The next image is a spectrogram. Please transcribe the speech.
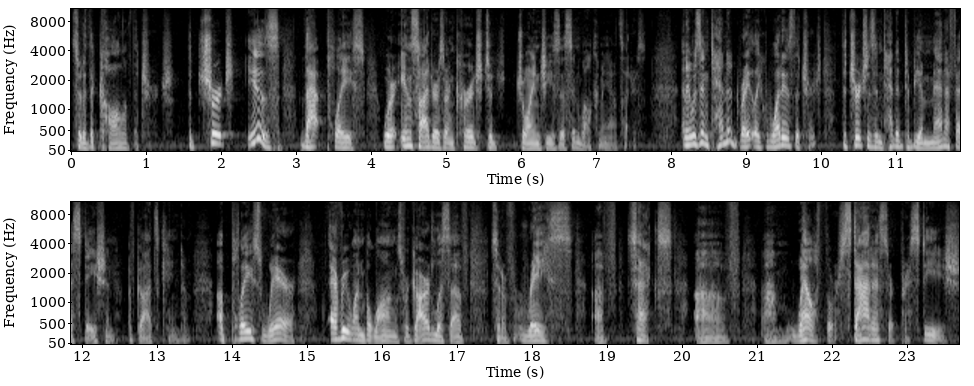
sort of the call of the church. The church is that place where insiders are encouraged to join Jesus in welcoming outsiders. And it was intended, right? Like, what is the church? The church is intended to be a manifestation of God's kingdom, a place where everyone belongs, regardless of sort of race, of sex, of um, wealth or status or prestige.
